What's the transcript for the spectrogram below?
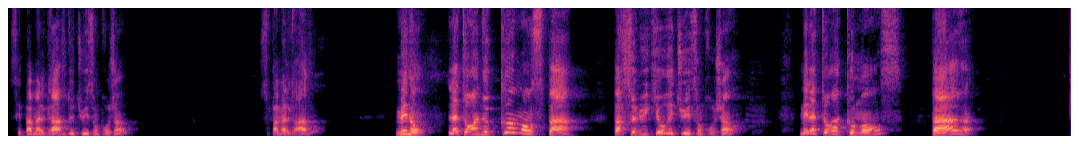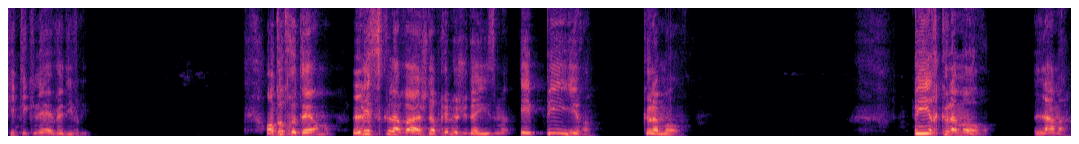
c'est pas mal grave de tuer son prochain. C'est pas mal grave. Mais non, la Torah ne commence pas par celui qui aurait tué son prochain, mais la Torah commence par Kitikne Evedivri. En d'autres termes, l'esclavage, d'après le judaïsme, est pire que la mort. Pire que la mort, l'âme.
